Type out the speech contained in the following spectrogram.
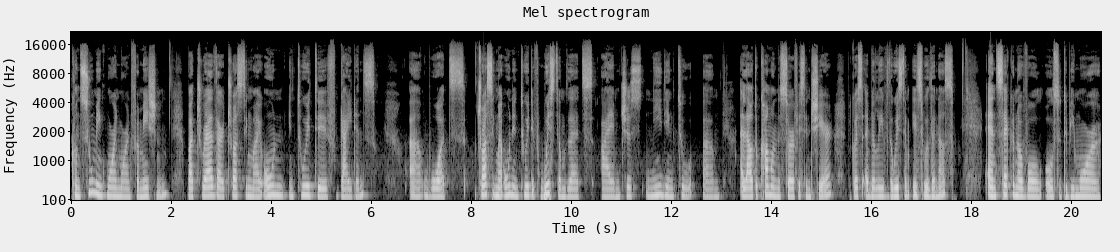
consuming more and more information, but rather trusting my own intuitive guidance, uh, trusting my own intuitive wisdom that I am just needing to um, allow to come on the surface and share, because I believe the wisdom is within us. And second of all, also to be more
